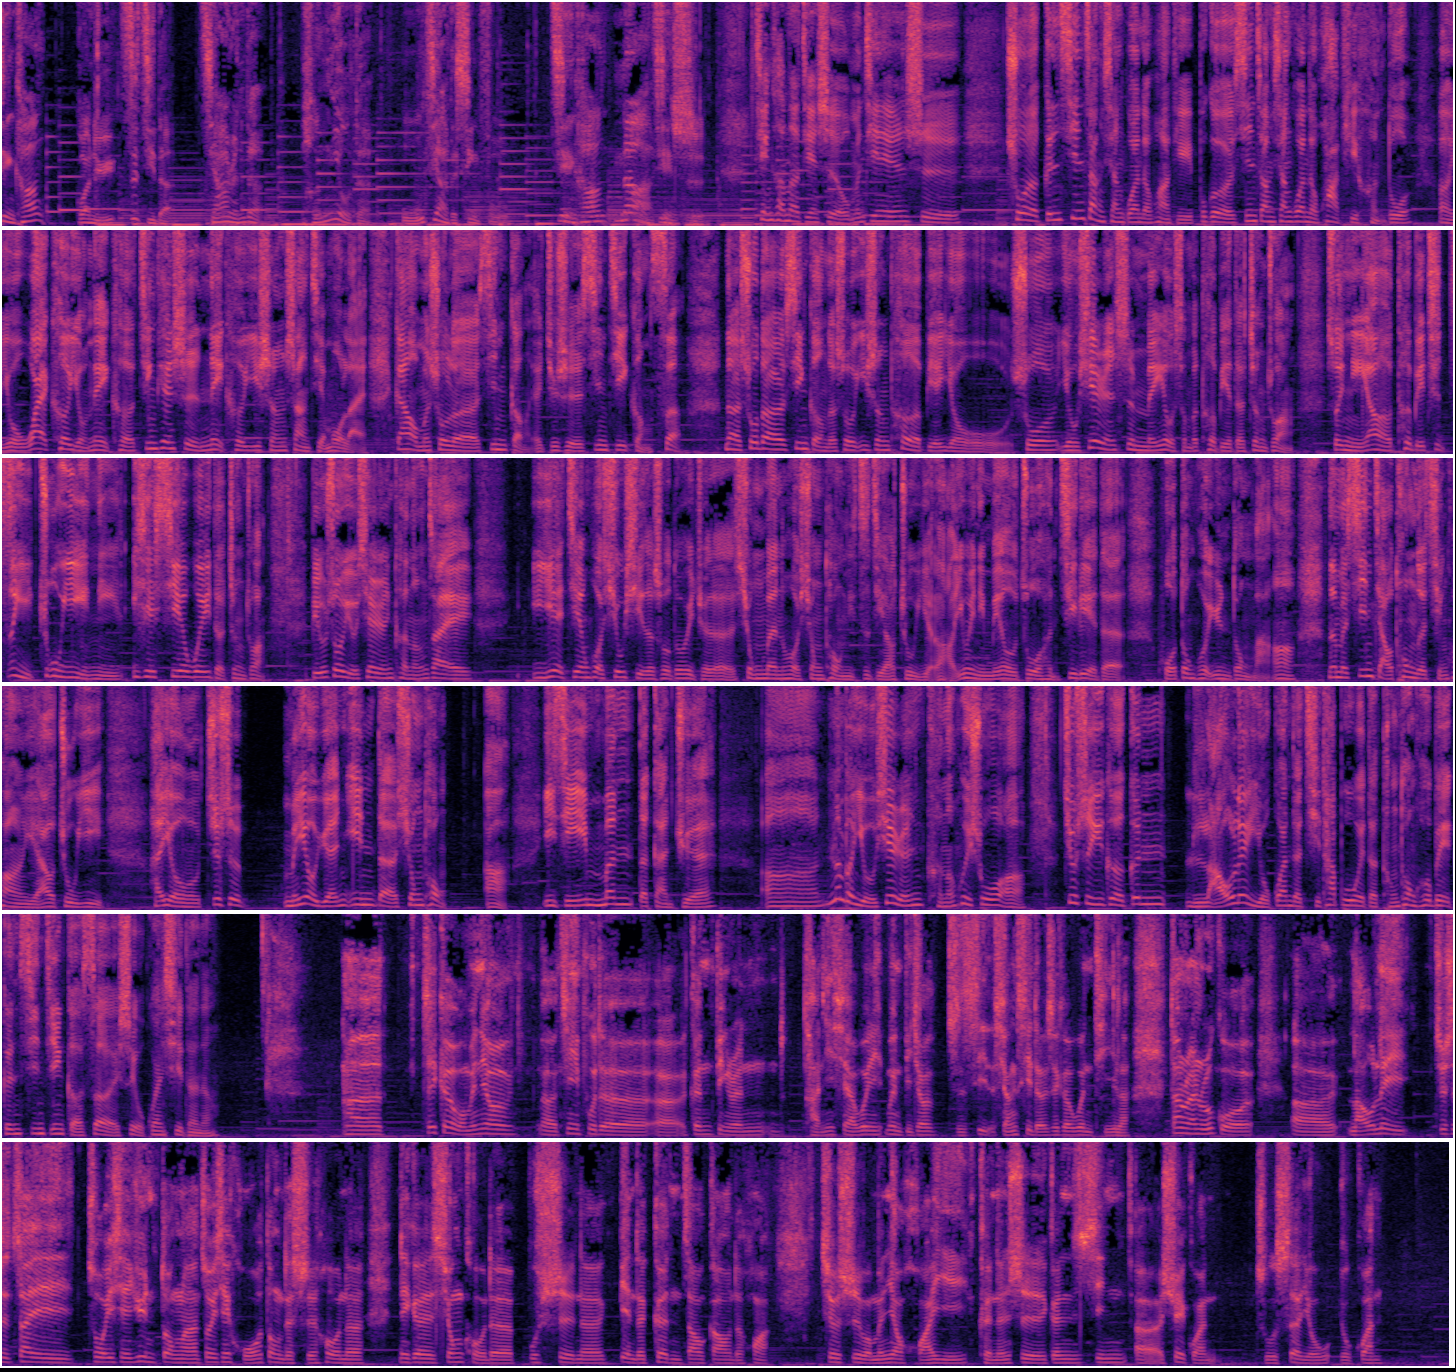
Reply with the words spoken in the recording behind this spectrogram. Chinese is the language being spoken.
健康，关于自己的、家人的、朋友的无价的幸福，健康那件事。健康那件事，我们今天是说了跟心脏相关的话题。不过心脏相关的话题很多，呃，有外科，有内科。今天是内科医生上节目来。刚刚我们说了心梗，也就是心肌梗塞。那说到心梗的时候，医生特别有说，有些人是没有什么特别的症状，所以你要特别去自己注意你一些些微的症状，比如说有些人可能在。夜间或休息的时候都会觉得胸闷或胸痛，你自己要注意了，因为你没有做很激烈的活动或运动嘛啊。那么心绞痛的情况也要注意，还有就是没有原因的胸痛啊，以及闷的感觉。呃，那么有些人可能会说啊，就是一个跟劳累有关的其他部位的疼痛，会不会跟心肌梗塞是有关系的呢？呃。这个我们要呃进一步的呃跟病人谈一下，问问比较仔细详细的这个问题了。当然，如果呃劳累就是在做一些运动啊，做一些活动的时候呢，那个胸口的不适呢变得更糟糕的话，就是我们要怀疑可能是跟心呃血管阻塞有有关。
